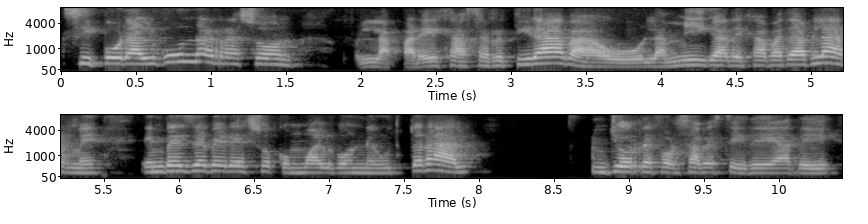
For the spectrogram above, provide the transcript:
si por alguna razón la pareja se retiraba o la amiga dejaba de hablarme, en vez de ver eso como algo neutral, yo reforzaba esta idea de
